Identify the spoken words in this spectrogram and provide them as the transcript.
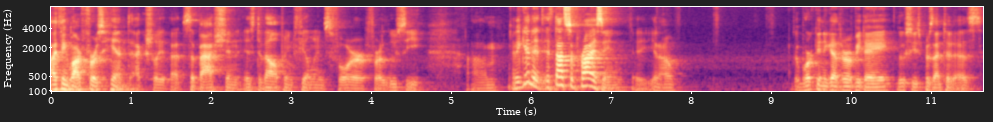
I think our first hint actually that Sebastian is developing feelings for for Lucy um, and again, it, it's not surprising. You know, working together every day, Lucy's presented as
